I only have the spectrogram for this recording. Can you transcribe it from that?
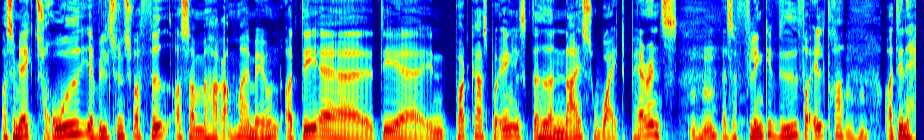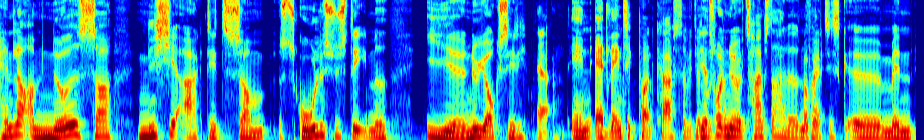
og som jeg ikke troede, jeg ville synes var fed, og som har ramt mig i maven. Og det er, det er en podcast på engelsk, der hedder Nice White Parents, mm-hmm. altså flinke hvide forældre, mm-hmm. og den handler om noget så nicheagtigt som skolesystemet i øh, New York City. Ja, en Atlantic-podcast, så vidt jeg Jeg tror, det New York Times, der har lavet den okay. faktisk. Øh, men,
